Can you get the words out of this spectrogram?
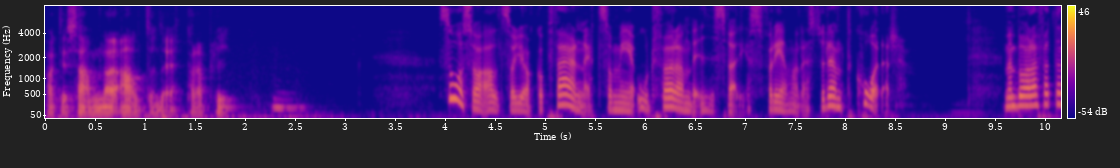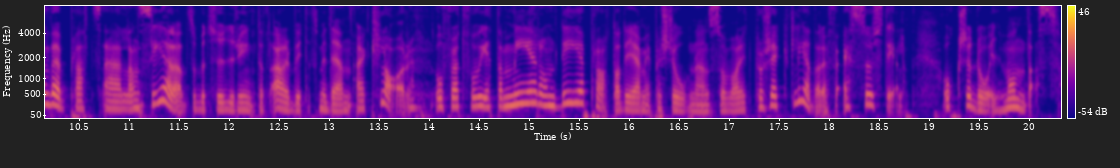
faktiskt samlar allt under ett paraply. Mm. Så sa alltså Jakob Färnet som är ordförande i Sveriges förenade studentkårer. Men bara för att en webbplats är lanserad så betyder det inte att arbetet med den är klar. Och för att få veta mer om det pratade jag med personen som varit projektledare för SUs del, också då i måndags.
